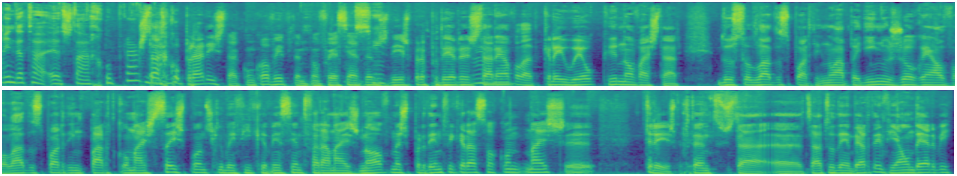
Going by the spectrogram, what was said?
Ainda está, está a recuperar. Está a não é? recuperar e está com Covid, portanto não foi assim há tantos dias para poder estar em Alvalade. Creio eu que não vai estar. Do, do lado do Sporting não há palhinho, o jogo em Alvalade, o Sporting parte com mais 6 pontos que o Benfica vencendo fará mais 9, mas perdendo ficará só com mais 3. Portanto está, eh, está tudo em aberto. Enfim, é um derby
